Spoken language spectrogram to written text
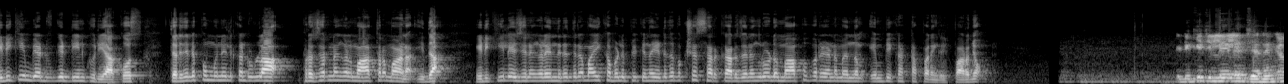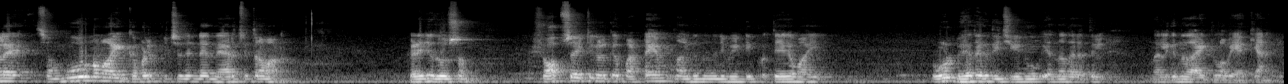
Idukki M P advocate Dean Kuriakose. തെരഞ്ഞെടുപ്പ് മുന്നിൽ കണ്ടുള്ള പ്രചരണങ്ങൾ മാത്രമാണ് ഇത്. ഇടുക്കിയിലെ ജനങ്ങളെ നിരന്തരമായി കബളിപ്പിക്കുന്ന ഇടതുപക്ഷ സർക്കാർ ജനങ്ങളോട് മാപ്പ് പറയണമെന്നും എം പി കട്ടപ്പനയിൽ പറഞ്ഞു. ഇടുക്കി ജില്ലയിലെ ജനങ്ങളെ സമ്പൂർണമായി കബളിപ്പിച്ചതിന്റെ നേർചിത്രമാണ്. കഴിഞ്ഞ ദിവസം ഷോപ്പ് സൈറ്റുകൾക്ക് പട്ടയം നൽകുന്നതിന് വേണ്ടി പ്രത്യേകമായി റൂൾ ഭേദഗതി ചെയ്തു എന്ന തരത്തിൽ നൽകുന്നതായിട്ടുള്ള വ്യാഖ്യാനങ്ങൾ.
